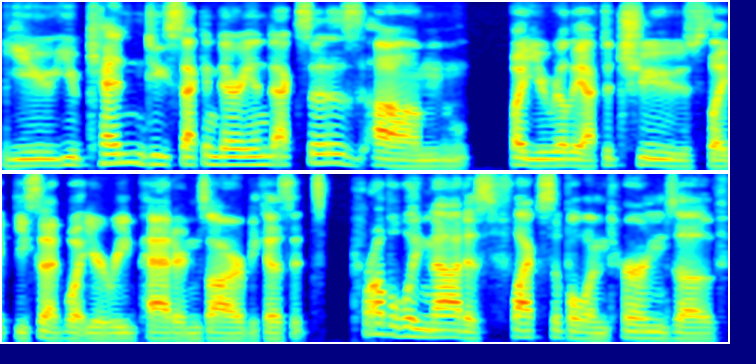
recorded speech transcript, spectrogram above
You you can do secondary indexes, um, but you really have to choose, like you said, what your read patterns are because it's probably not as flexible in terms of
